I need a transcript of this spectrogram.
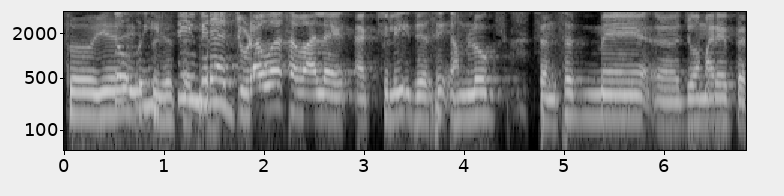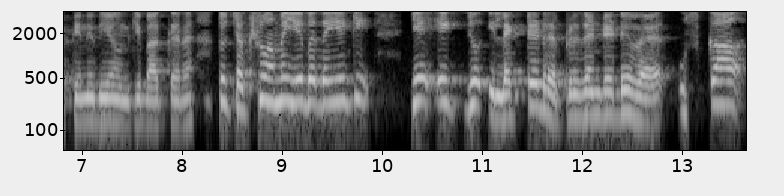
तो ये तो, तो इससे मेरा जुड़ा हुआ सवाल है एक्चुअली जैसे हम लोग संसद में जो हमारे प्रतिनिधि हैं उनकी बात कर रहे हैं। तो चक्षु हमें ये बताइए कि ये एक जो इलेक्टेड रिप्रेजेंटेटिव है उसका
